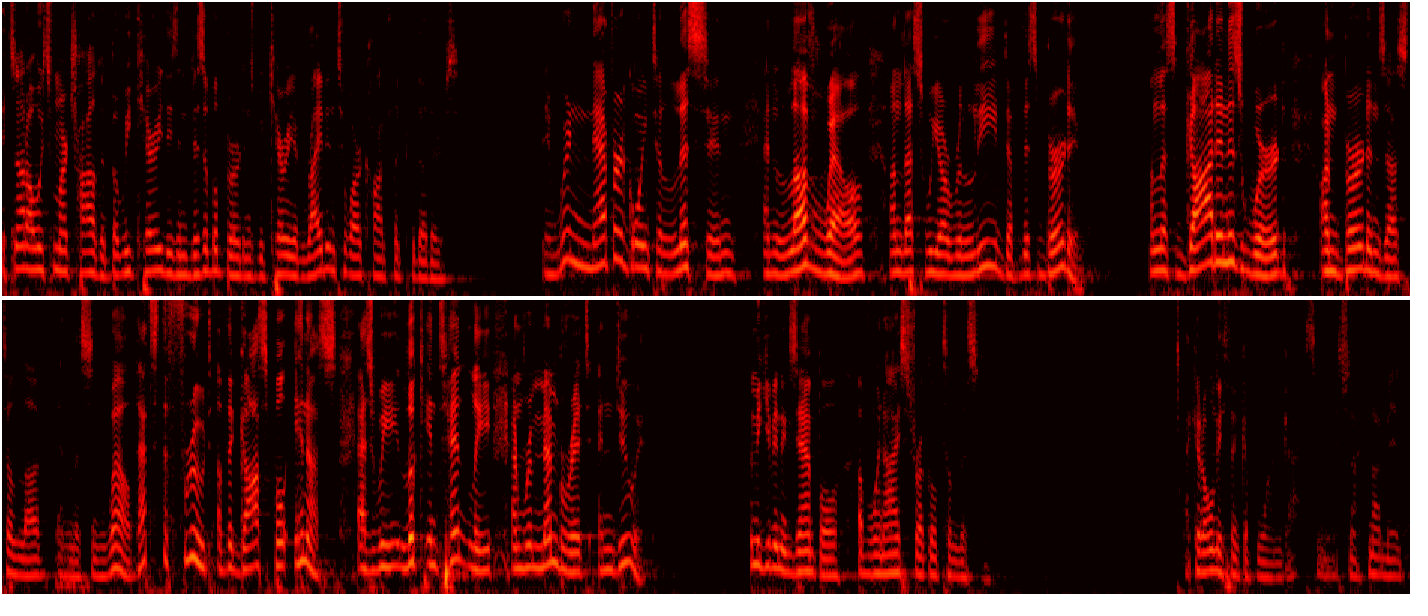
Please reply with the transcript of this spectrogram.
It's not always from our childhood, but we carry these invisible burdens. We carry it right into our conflict with others. And we're never going to listen and love well unless we are relieved of this burden unless God in His Word unburdens us to love and listen well. That's the fruit of the gospel in us as we look intently and remember it and do it. Let me give you an example of when I struggle to listen. I could only think of one, guys. I mean, it's not, not many.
